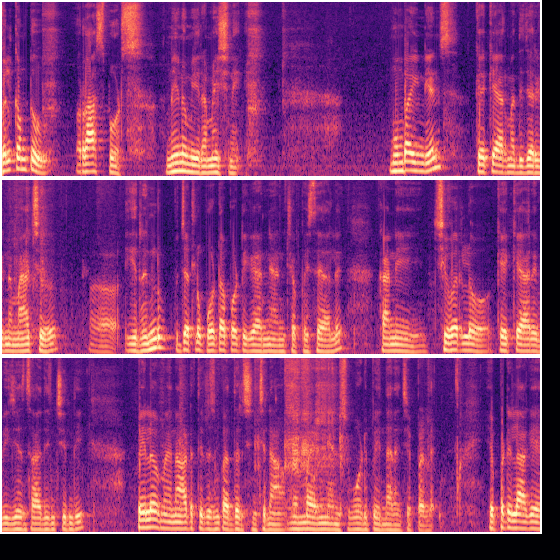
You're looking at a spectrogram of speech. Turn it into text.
వెల్కమ్ టు రా స్పోర్ట్స్. నేను మీ రమేష్ని. ముంబై ఇండియన్స్ కేకేఆర్ మధ్య జరిగిన మ్యాచ్ ఈ రెండు జట్లు పోటాపోటీగా అని చెప్పేసేయాలి కానీ చివరిలో కేకేఆర్ విజయం సాధించింది? పేలవమైన ఆట తీరును ప్రదర్శించిన ముంబై ఇండియన్స్ ఓడిపోయిందని చెప్పాలి. ఎప్పటిలాగే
